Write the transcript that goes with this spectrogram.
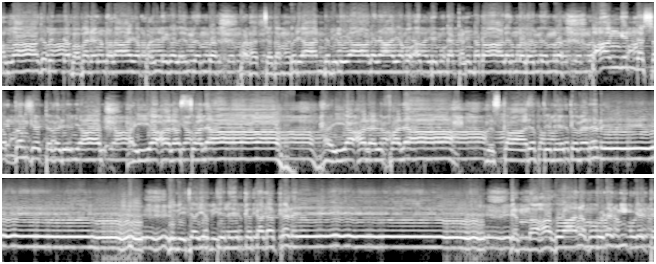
അള്ളാഹുവിന്റെ ഭവനങ്ങളായ പള്ളികളിൽ നിന്ന് പടച്ച തമ്പുരാന്റെ വിളിയാളനായ മുഖത്തിന്റെ കണ്ടനാളങ്ങളിൽ നിന്ന് ബാങ്കിന്റെ ശബ്ദം കേട്ട് കഴിഞ്ഞാൽ ഹയ്യ അലസ്സലാഹ് ഹയ്യ അലൽ ഫലാഹ് നിസ്കാരത്തിലേക്ക് വരണേ. വിജയത്തിലേക്ക് കടക്കണേ. എന്ന ആഹ്വാനം മുടങ്ങിക്കെട്ട്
